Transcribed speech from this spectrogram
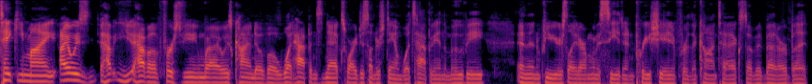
taking my, I always have, you have a first viewing where I always kind of a what happens next, where I just understand what's happening in the movie. And then a few years later, I'm going to see it and appreciate it for the context of it better. But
